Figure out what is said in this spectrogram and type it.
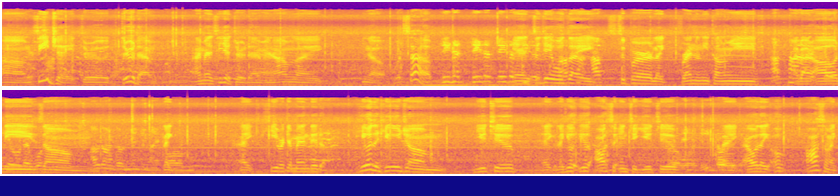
um, CJ through through them. I met CJ through them, and I'm like, you know, what's up? Jesus, Jesus, Jesus. And. CJ was like super like friendly, telling me about all go kill that these um I was gonna go Ninja Knife. like- them. Like he recommended. He was a huge um YouTube like like he, he was also into YouTube. Like I was like, oh, awesome! Like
